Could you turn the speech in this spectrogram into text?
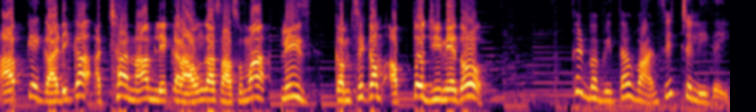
आपके गाड़ी का अच्छा नाम लेकर आऊँगा सासू माँ। प्लीज़ कम से कम अब तो जीने दो। फिर बबीता वहाँ से चली गई।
